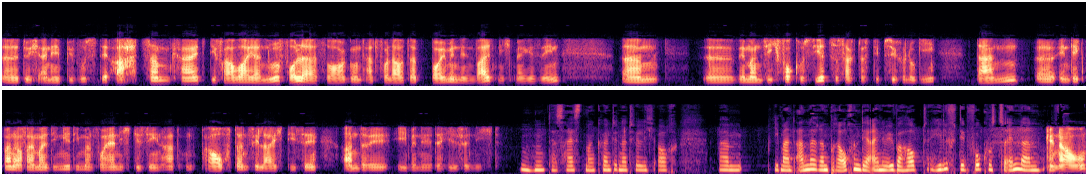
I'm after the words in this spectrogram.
äh, durch eine bewusste Achtsamkeit. Die Frau war ja nur voller Sorgen und hat vor lauter Bäumen den Wald nicht mehr gesehen. Ähm, äh, wenn man sich fokussiert, so sagt das die Psychologie, dann äh, entdeckt man auf einmal Dinge, die man vorher nicht gesehen hat und braucht dann vielleicht diese andere Ebene der Hilfe nicht. Mhm, das heißt, man könnte natürlich auch ähm, jemand anderen brauchen, der einem überhaupt hilft, den Fokus zu ändern. Genau,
